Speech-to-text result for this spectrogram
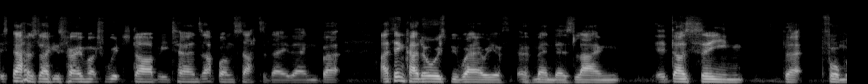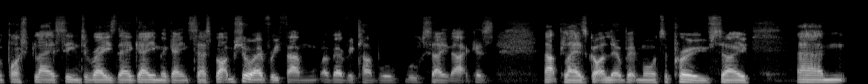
it sounds like it's very much which derby turns up on Saturday then. But I think I'd always be wary of, of Mendez-Laing. It does seem that former posh players seem to raise their game against us, but I'm sure every fan of every club will will say that because that player's got a little bit more to prove. So. Um,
